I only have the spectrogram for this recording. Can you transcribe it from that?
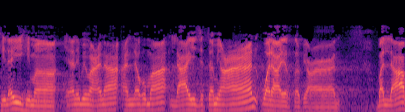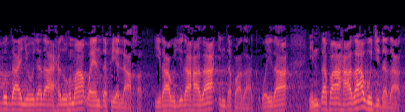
كليهما يعني بمعنى أنهما لا يجتمعان ولا يرتفعان. بل لا بد أن يوجد أحدهما وينتفي الآخر. إذا وجد هذا انتفى ذاك وإذا انتفى هذا وجد ذاك.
